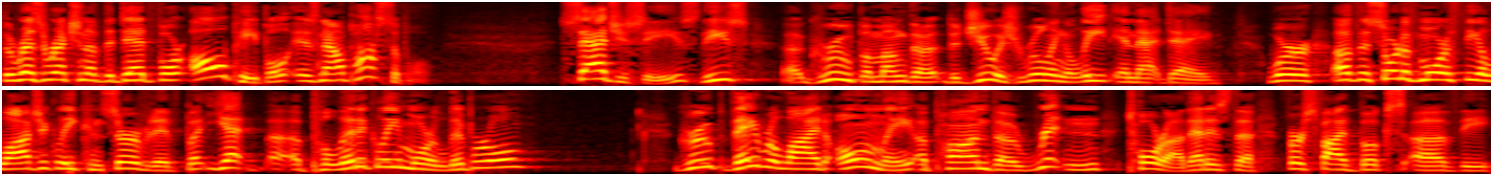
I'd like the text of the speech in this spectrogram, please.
the resurrection of the dead for all people is now possible. Sadducees, these uh, group among the, the Jewish ruling elite in that day, were of the sort of more theologically conservative, but yet uh, politically more liberal group, they relied only upon the written Torah. That is the first five books of the,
